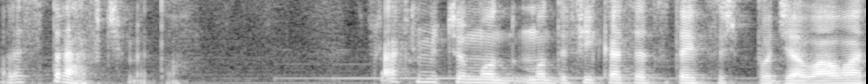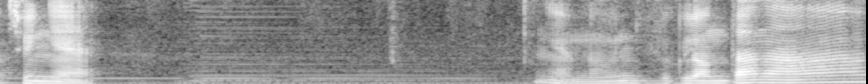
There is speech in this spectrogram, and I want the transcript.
Ale sprawdźmy to. Sprawdźmy, czy mod modyfikacja tutaj coś podziałała, czy nie. Nie no wygląda na...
